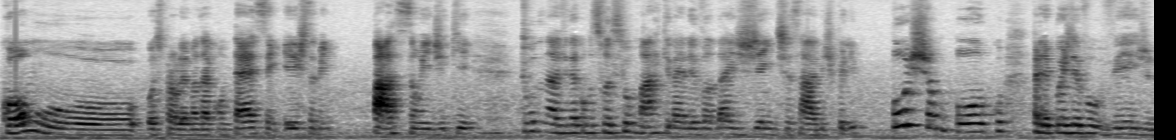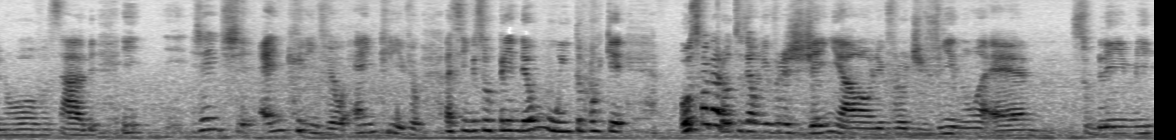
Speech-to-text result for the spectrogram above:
como os problemas acontecem, eles também passam e de que tudo na vida é como se fosse o mar que vai levando a gente, sabe? Tipo, ele puxa um pouco para depois devolver de novo, sabe? E Gente, é incrível, é incrível. Assim, me surpreendeu muito porque Os Garotos é um livro genial, é um livro divino, é sublime.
